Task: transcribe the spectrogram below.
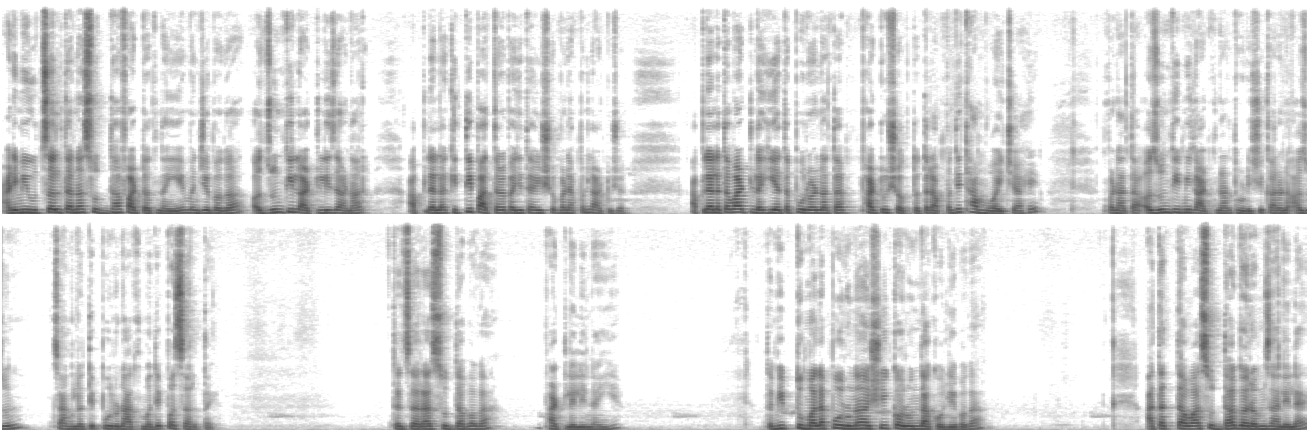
आणि मी उचलताना सुद्धा फाटत नाही आहे म्हणजे बघा अजून ती लाटली जाणार. आपल्याला किती पातळ पाहिजे त्या हिशोबाने आपण लाटू शकतो आपल्याला तर वाटलं ही आता पुरण आता फाटू शकतं तर आपण ती थांबवायची आहे. पण आता अजून ती मी लाटणार थोडीशी कारण अजून चांगलं ते पूर्ण आतमध्ये पसरतं आहे तर जरासुद्धा बघा फाटलेली नाही आहे तर मी तुम्हाला पूर्ण अशी करून दाखवली आहे बघा. आता तवासुद्धा गरम झालेला आहे.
